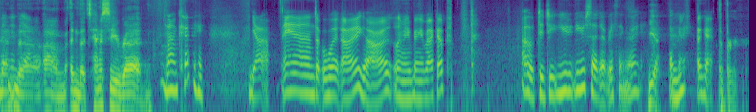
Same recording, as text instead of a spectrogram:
Then, and the yeah. um, and the Tennessee Red. Okay. Yeah. And what I got, let me bring it back up. Oh, did you you you said everything, right? Yeah. Okay. Mm-hmm. Okay. The burger.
